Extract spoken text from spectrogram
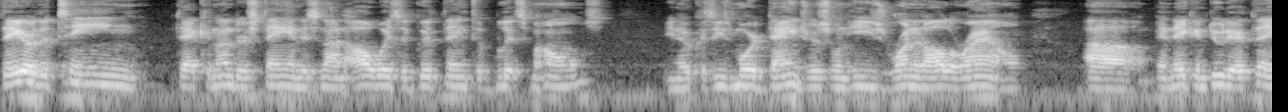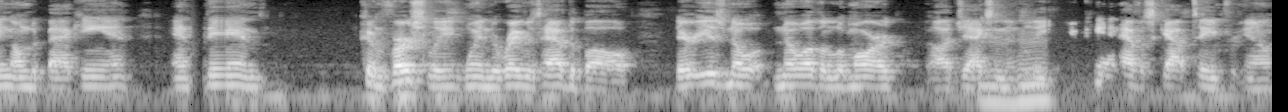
they are the team that can understand it's not always a good thing to blitz Mahomes. You know, because he's more dangerous when he's running all around, um, and they can do their thing on the back end. And then, conversely, when the Ravens have the ball, there is no no other Lamar uh, Jackson in the Mhm. league. You can't have a scout team for him.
